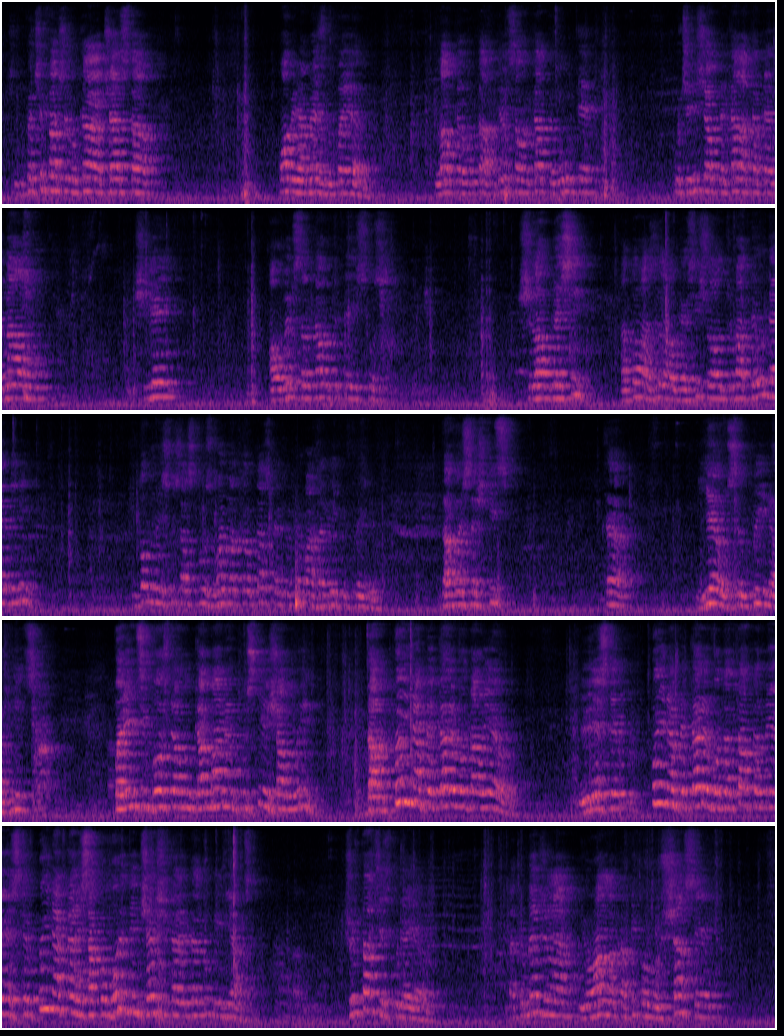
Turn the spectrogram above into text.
Și după ce face lucrarea aceasta, oamenii au mers după el. L-au căutat. El s-a urcat pe munte, ucenicii au plecat la Capernaum și ei au mers să-L caute pe Iisus. Și l-au găsit. A doua zi l-au găsit și l-au întrebat, pe unde ai venit? Domnul Iisus a spus, voi mă căutați pentru că m-a hrănit cu pâine. Dar voi să știți că eu sunt pâinea vieții. Părinții voștri au mâncat mare în pustie și au murit. Dar pâinea pe care vă dau eu este pâinea pe care vă dă Tatăl meu, este pâinea care s-a coborât din cer și care dă lumii viață. Și uitați ce spune el. Dacă mergem la Ioan, la capitolul 6,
